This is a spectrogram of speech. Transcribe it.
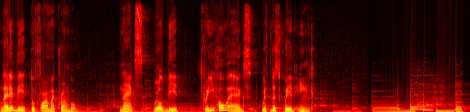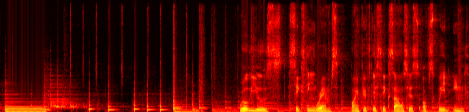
Let it beat to form a crumble. Next, we'll beat 3 whole eggs with the squid ink. We'll use 16 grams, 0.56 ounces of squid ink,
